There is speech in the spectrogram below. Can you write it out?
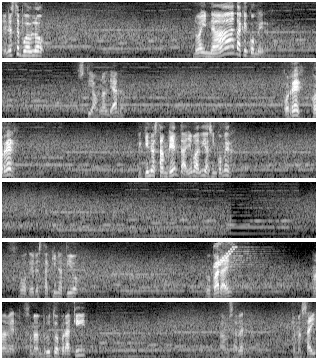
En este pueblo no hay nada que comer. Hostia, una aldeana. Correr, correr. Tequina está hambrienta, lleva días sin comer. Joder, esta quina, tío. No para, ¿eh? A ver, Germán Bruto por aquí. Vamos a ver ¿Qué más hay?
